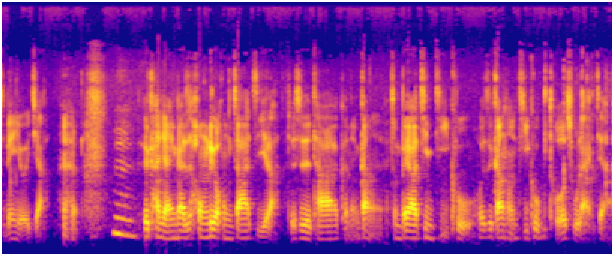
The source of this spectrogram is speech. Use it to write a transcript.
这边有一架，嗯，这看起来应该是轰六轰炸机啦，就是他可能刚准备要进机库，或是刚从机库拖出来这样。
